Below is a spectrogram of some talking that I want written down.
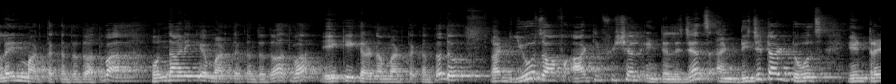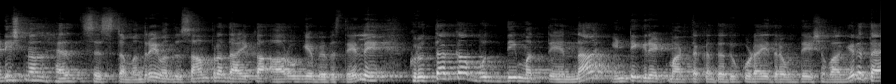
ಅಲೈನ್ ಮಾಡ್ತಕ್ಕಂಥದ್ದು ಅಥವಾ ಹೊಂದಾಣಿಕೆ ಮಾಡ್ತಕ್ಕಂಥದ್ದು ಅಥವಾ ಏಕೀಕರಣ ಮಾಡ್ತಕ್ಕಂಥದ್ದು. And use of artificial intelligence and digital tools in traditional health system ಅಂದ್ರೆ ಈ ಒಂದು ಸಾಂಪ್ರದಾಯಿಕ ಆರೋಗ್ಯ ವ್ಯವಸ್ಥೆಯಲ್ಲಿ ಕೃತಕ ಬುದ್ಧಿಮತ್ತೆಯನ್ನು ಇಂಟಿಗ್ರೇಟ್ ಮಾಡ್ತಕ್ಕಂಥದ್ದು ಕೂಡ ಇದರ ಉದ್ದೇಶವಾಗಿರುತ್ತೆ.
